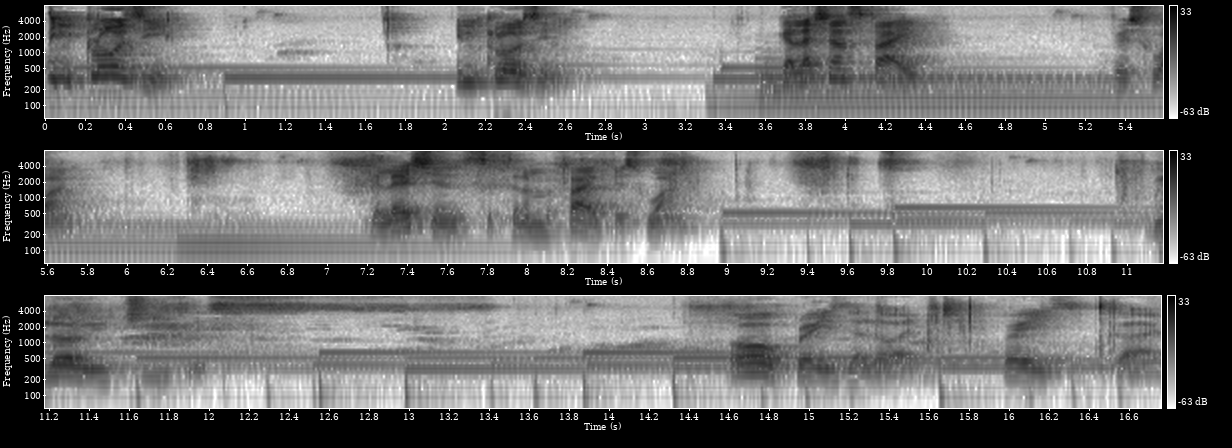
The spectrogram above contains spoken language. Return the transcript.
in closing, in closing, Galatians 5, verse 1. Galatians chapter number 5, verse 1. Glory Jesus. Oh, praise the Lord. Praise God.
